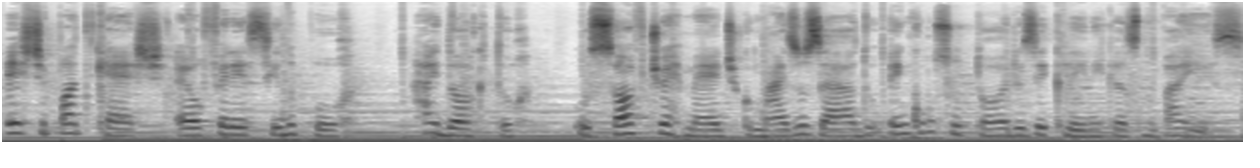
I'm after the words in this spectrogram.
Este podcast é oferecido por HiDoctor, o software médico mais usado em consultórios e clínicas no país.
